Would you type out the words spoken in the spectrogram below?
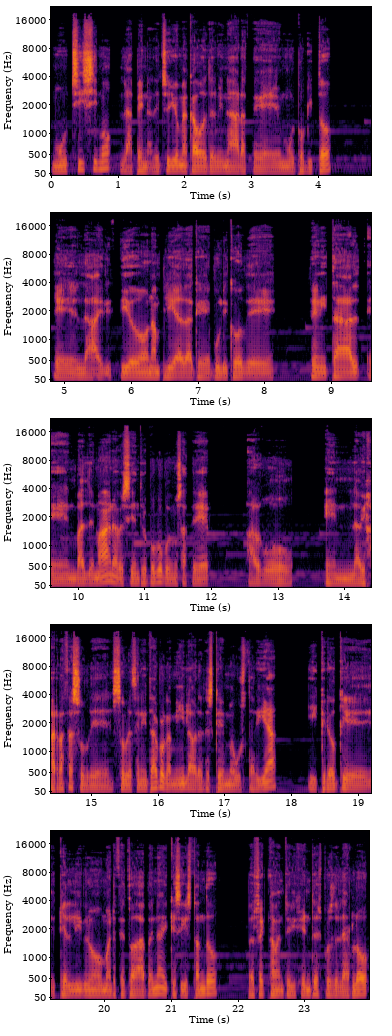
muchísimo la pena. De hecho, yo me acabo de terminar hace muy poquito eh, la edición ampliada que publicó de Cenital en Valdemar. A ver si dentro de poco podemos hacer algo en la vieja raza sobre, sobre Cenital, porque a mí la verdad es que me gustaría y creo que, el libro merece toda la pena y que sigue estando perfectamente vigente después de leerlo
